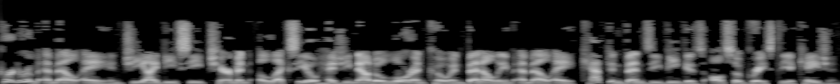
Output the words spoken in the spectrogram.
Curtorim MLA and GIDC Chairman, Aleixo Reginaldo Lourenco and Benalim MLA, Captain Venzy Viegas also graced the occasion.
